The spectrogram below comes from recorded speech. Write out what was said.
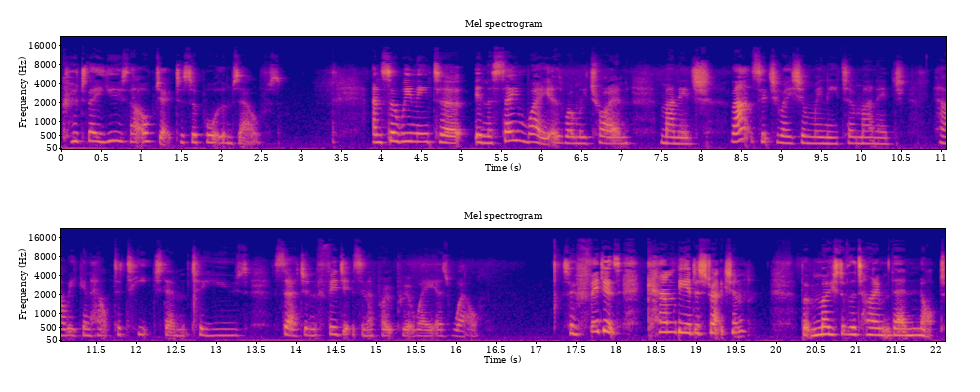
could they use that object to support themselves. And so we need to, in the same way as when we try and manage that situation, we need to manage how we can help to teach them to use certain fidgets in appropriate way as well. So, fidgets can be a distraction, but most of the time they're not.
